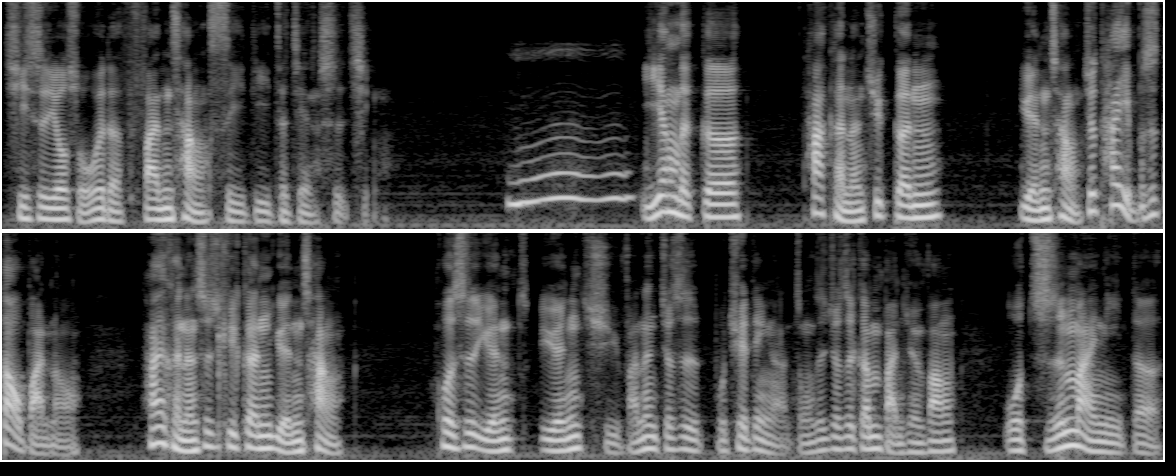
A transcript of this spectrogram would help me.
其实有所谓的翻唱 CD 这件事情。嗯，一样的歌。他可能去跟原唱，就他也不是盗版哦，他也可能是去跟原唱，或者是原原曲，反正就是不确定啊。总之就是跟版权方，我只买你的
